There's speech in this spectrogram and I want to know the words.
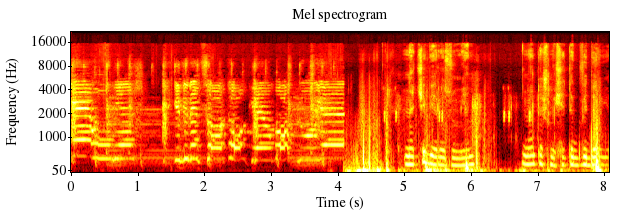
nie umiesz Jedyne co to kiełbo pluje Na ciebie rozumiem. No też mi się tak wydaje.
